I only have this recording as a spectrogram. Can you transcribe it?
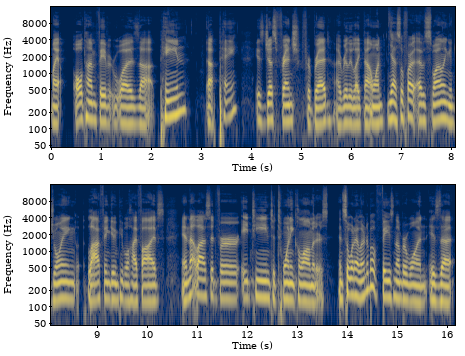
My all time favorite was uh, Pain, uh, Pain is just French for bread. I really like that one. Yeah, so far I was smiling, enjoying, laughing, giving people high fives, and that lasted for 18 to 20 kilometers. And so what I learned about phase number one is that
